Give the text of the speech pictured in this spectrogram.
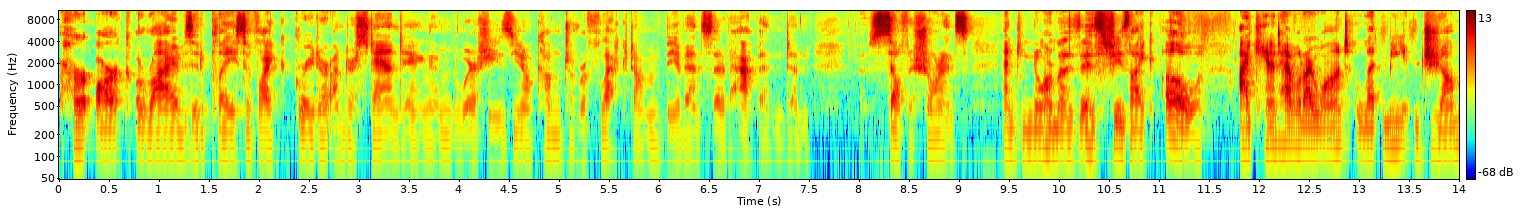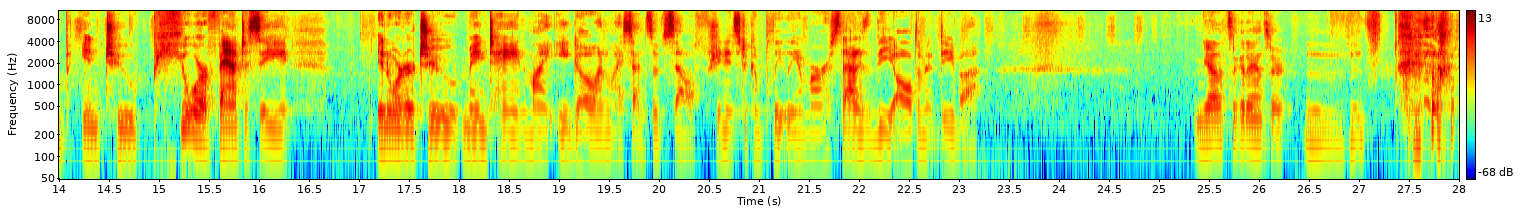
her arc arrives at a place of like greater understanding and where she's, you know, come to reflect on the events that have happened and self assurance. And Norma's is she's like, oh, I can't have what I want. Let me jump into pure fantasy in order to maintain my ego and my sense of self. She needs to completely immerse. That is the ultimate diva. Yeah, that's a good answer. Mm-hmm.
